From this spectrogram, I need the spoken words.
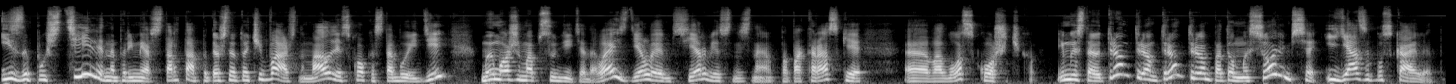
и запустили, например, стартап, потому что это очень важно, мало ли сколько с тобой идей, мы можем обсудить, а давай сделаем сервис, не знаю, по покраске э, волос кошечкам. И мы ставим трем, трем, трем, трем, потом мы ссоримся, и я запускаю это.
